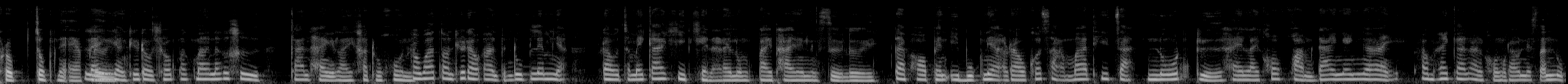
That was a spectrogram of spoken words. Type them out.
ครบจบในแอปเลย และอย่างที่เราชอบมากๆนั่นก็คือการไฮไลท์ค่ะทุกคน เพราะว่าตอนที่เราอ่านเป็นรูปเล่มเนี่ย เราจะไม่กล้าขีดเขียนอะไรลงไปภายในหนังสือเลย แต่พอเป็นอีบุ๊กเนี่ยเราก็สามารถที่จะโน้ตหรือไฮไลท์ข้อความได้ง่าย ๆทำให้การอ่านของเราเนี่ยสนุก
